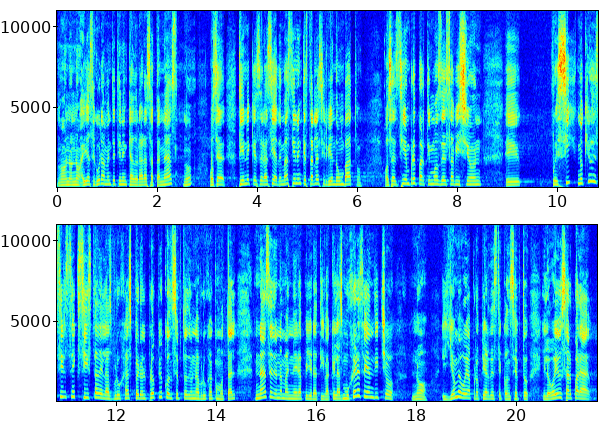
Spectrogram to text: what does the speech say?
no, no, no, ellas seguramente tienen que adorar a Satanás, ¿no? O sea, tiene que ser así, además tienen que estarle sirviendo a un vato. O sea, siempre partimos de esa visión. Eh, pues sí, no quiero decir sexista de las brujas, pero el propio concepto de una bruja como tal nace de una manera peyorativa. Que las mujeres hayan dicho no, y yo me voy a apropiar de este concepto y lo voy a usar para,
